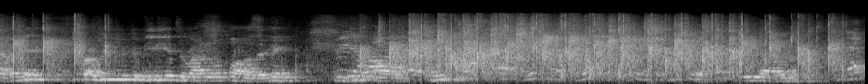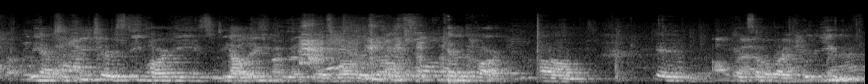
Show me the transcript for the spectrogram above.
Okay, for our future comedians, a round of applause. I think we can all. We, um, we have some future Steve Harvey's, DLG, as well as um, Kevin Hart, um, and, and some of our youth.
